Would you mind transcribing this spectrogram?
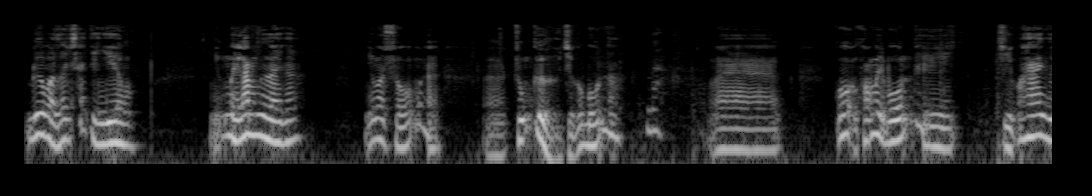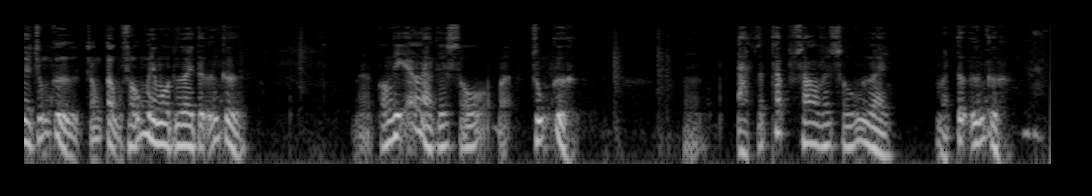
đưa vào danh sách thì nhiều, những 15 người cơ. Nhưng mà số mà uh, trúng cử chỉ có 4 thôi. Dạ. Và Quốc hội khóa 14 thì chỉ có hai người trúng cử trong tổng số 11 người tự ứng cử. Có nghĩa là cái số mà trúng cử đạt rất thấp so với số người mà tự ứng cử. Dạ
